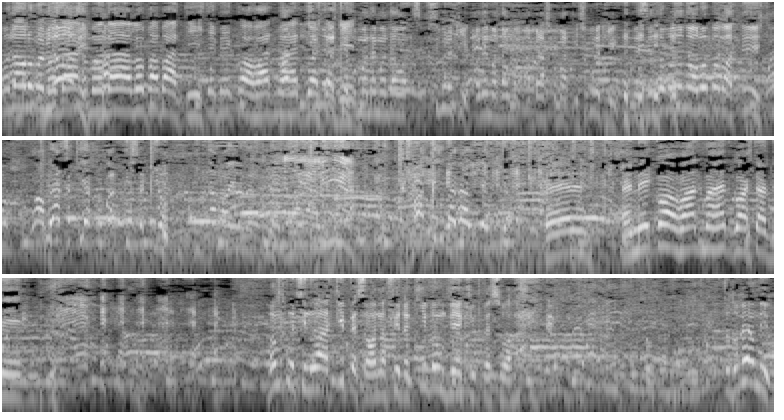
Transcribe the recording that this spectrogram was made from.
Mandar um alô pra mim, Mandar, mandar alô pra Batista, é covarde, mas a gente gosta dele. pra mandar, mandar um, segura aqui, pode mandar um abraço pro Batista, segura aqui. Você tá mandando um alô pra Batista? Um abraço aqui ó, pro Batista aqui, ó. E tá Baiana aqui, ó. Batista da galinha aqui, ó. É, é meio covarde, mas a gente gosta dele. Vamos continuar aqui, pessoal, na feira aqui, vamos ver aqui o pessoal. Tudo bem, amigo?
